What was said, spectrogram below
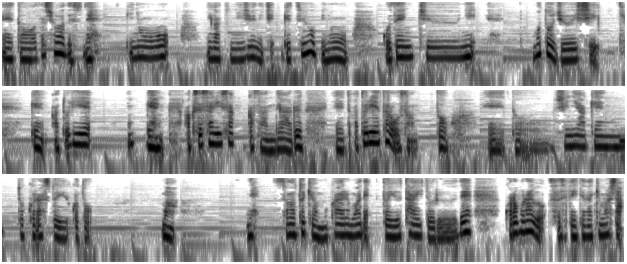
えーと、私はですね、昨日2月20日、月曜日の午前中に、元獣医師、現アトリエ、現アクセサリー作家さんである、えっ、と、アトリエ太郎さんと、えっ、と、シニア犬と暮らすということ。まあ、ね、その時を迎えるまでというタイトルでコラボライブをさせていただきました。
